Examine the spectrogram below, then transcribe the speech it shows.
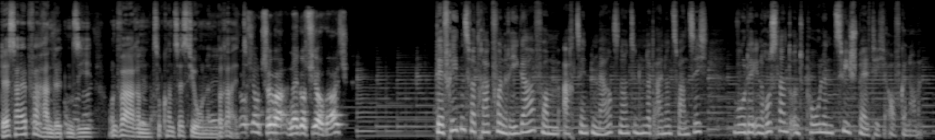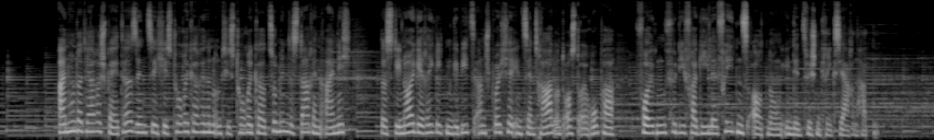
Deshalb verhandelten sie und waren zu Konzessionen bereit. Der Friedensvertrag von Riga vom 18. März 1921 wurde in Russland und Polen zwiespältig aufgenommen. 100 Jahre später sind sich Historikerinnen und Historiker zumindest darin einig, dass die neu geregelten Gebietsansprüche in Zentral- und Osteuropa Folgen für die fragile Friedensordnung in den Zwischenkriegsjahren hatten.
